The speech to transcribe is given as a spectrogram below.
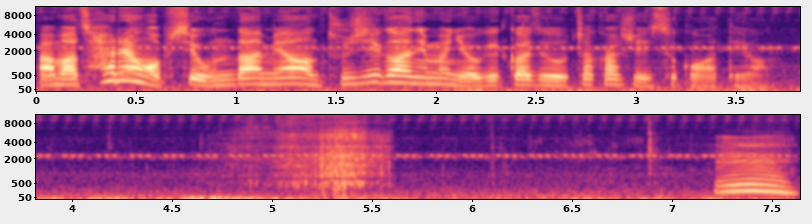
아마 촬영 없이 온다면 2시간이면 여기까지 도착할 수 있을 것 같아요. 음.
